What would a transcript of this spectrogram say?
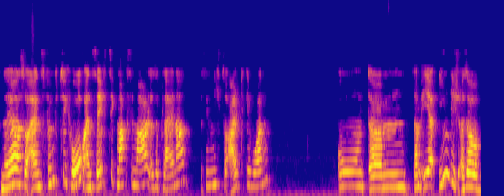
Naja, so 1,50 hoch, 1,60 maximal, also kleiner, sind nicht so alt geworden. Und ähm, haben eher indisch, also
